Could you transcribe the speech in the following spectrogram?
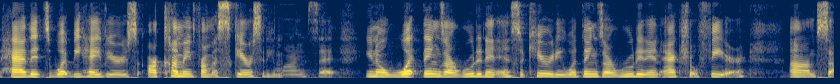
habits, what behaviors are coming from a scarcity mindset. You know, what things are rooted in insecurity, what things are rooted in actual fear. Um, so,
